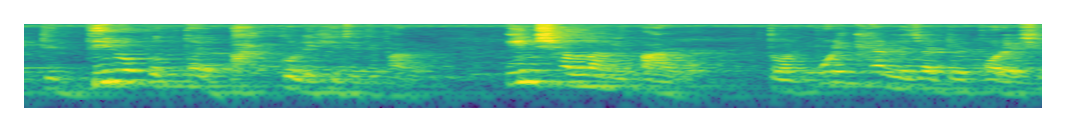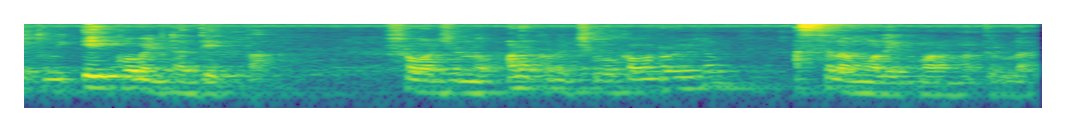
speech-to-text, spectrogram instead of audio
একটি দৃঢ় প্রত্যয় বাক্য লিখে যেতে পারো। ইনশাল্লাহ আমি পারব। তোমার পরীক্ষার রেজাল্টের পরে এসে তুমি এই কমেন্টটা দেখবা। সবার জন্য অনেক অনেক শুভকামনা রইল। আসসালামু আলাইকুম রহমতুল্লাহ।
